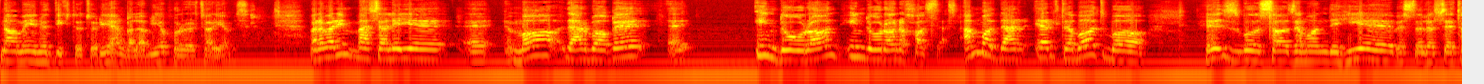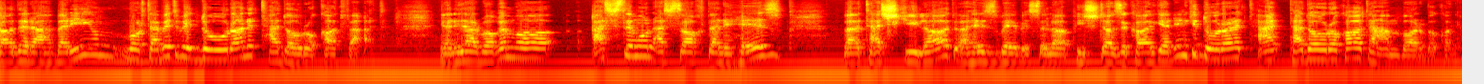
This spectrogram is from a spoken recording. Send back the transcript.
نامه اینو دیکتاتوری انقلابی پرولتاریا می‌ذاره. بنابراین مسئله ما در واقع این دوران این دوران خاص است. اما در ارتباط با حزب و سازماندهی به اصطلاح ستاد رهبری مرتبط به دوران تدارکات فقط. یعنی در واقع ما قصدمون از ساختن حزب و تشکیلات و حزب به اصطلاح پیشتاز کارگری اینه که دوران تدارکات هموار بکنیم.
